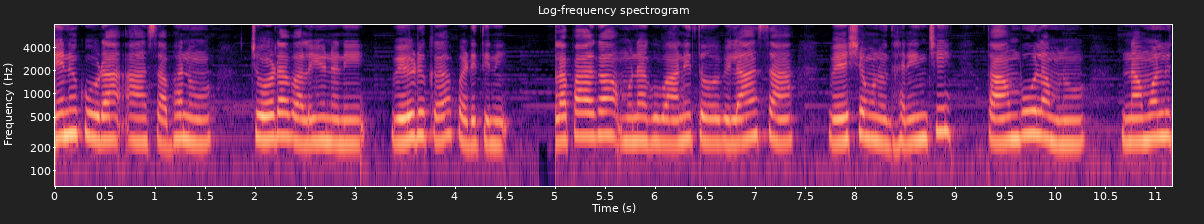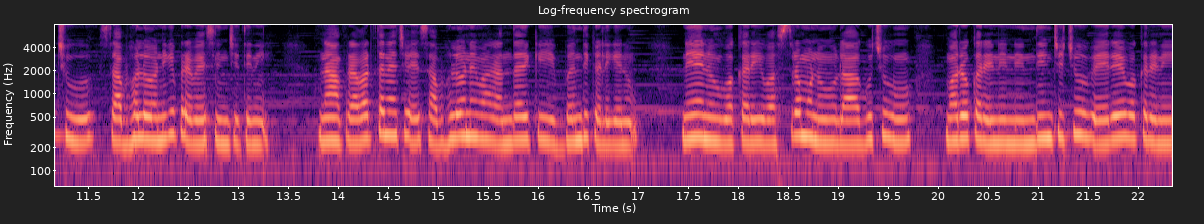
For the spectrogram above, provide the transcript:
నేను కూడా ఆ సభను చూడవలయునని వేడుక పడితిని. తలపాగా మునగు వానితో విలాస వేషమును ధరించి తాంబూలమును నమలుచు సభలోనికి ప్రవేశించి తిని నా ప్రవర్తన చే సభలోని వారందరికీ ఇబ్బంది కలిగెను. నేను ఒకరి వస్త్రమును లాగుచు మరొకరిని నిందించుచు వేరే ఒకరిని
